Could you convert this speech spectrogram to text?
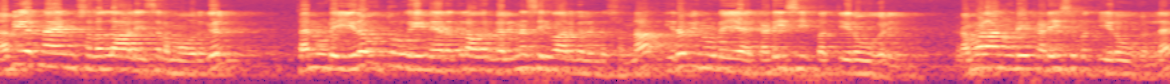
நபியர் நாயம் சல்லா அலிஸ்லாம் அவர்கள் தன்னுடைய இரவு தொழுகை நேரத்தில் அவர்கள் என்ன செய்வார்கள் என்று சொன்னால் இரவினுடைய கடைசி பத்து இரவுகளில் ரமலானுடைய கடைசி பத்து இரவுகளில்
